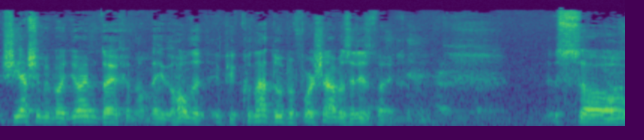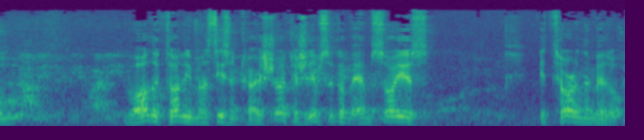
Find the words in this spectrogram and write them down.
Shiyashim Ibayoim Deichen. They hold it, if you could not do it before Shabbos, it is Deichen. So, V'odik Tony Mastis and Kaishra, Kashnipsika Be'em Soyis, it tore in the middle.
